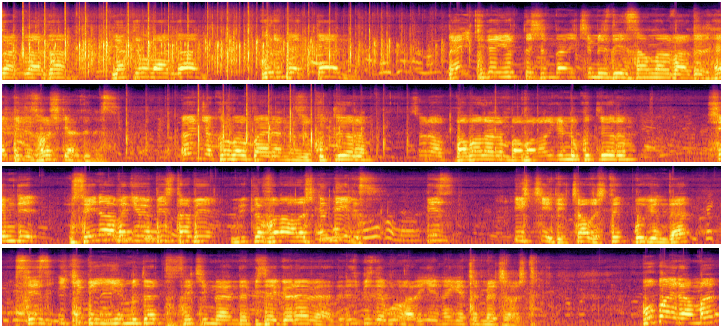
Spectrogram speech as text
uzaklardan, yakınlardan, gurbetten, belki de yurt dışından içimizde insanlar vardır. Hepiniz hoş geldiniz. Önce Kurban Bayramınızı kutluyorum. Sonra babaların babalar gününü kutluyorum. Şimdi Hüseyin abi gibi biz tabi mikrofona alışkın değiliz. Biz işçiydik, çalıştık. Bugün de siz 2024 seçimlerinde bize görev verdiniz. Biz de bunları yerine getirmeye çalıştık. Bu bayramı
